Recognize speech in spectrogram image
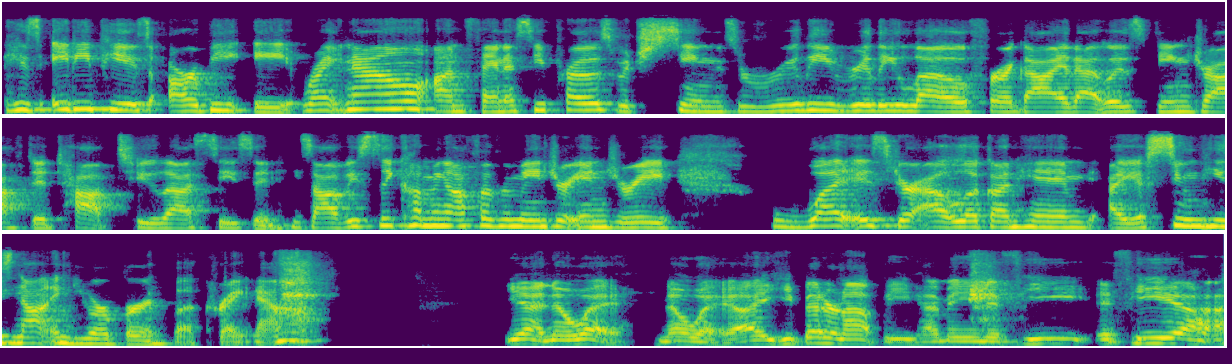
his ADP is RB8 right now on Fantasy Pros, which seems really, really low for a guy that was being drafted top two last season. He's obviously coming off of a major injury. What is your outlook on him? I assume he's not in your burn book right now. Yeah, no way, no way. I, he better not be. I mean, if he if he uh,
